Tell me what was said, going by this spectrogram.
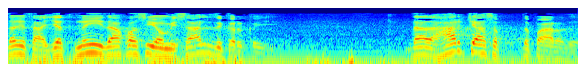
دغه تاجت نه دا خو یو مثال ذکر کړي دا هر چا سب د پاره دی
